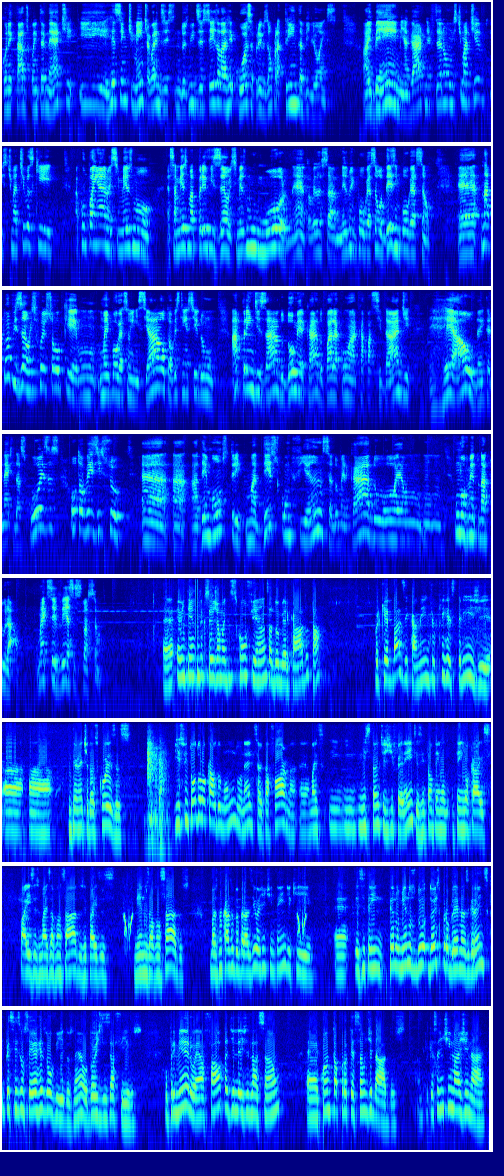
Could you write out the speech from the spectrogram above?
conectados com a internet e recentemente, agora em 2016, ela recuou essa previsão para 30 bilhões. A IBM, a Gartner fizeram estimativas que acompanharam esse mesmo essa mesma previsão, esse mesmo humor, né? Talvez essa mesma empolgação ou desempolgação. É, na tua visão, isso foi só o quê? Um, uma empolgação inicial? Talvez tenha sido um aprendizado do mercado para com a capacidade real da internet das coisas? Ou talvez isso ah, demonstre uma desconfiança do mercado ou é um, um, um movimento natural? Como é que você vê essa situação? É, eu entendo que seja uma desconfiança do mercado, tá? Porque basicamente o que restringe a, a internet das coisas, isso em todo local do mundo, né, de certa forma, é, mas em, em, instantes diferentes. Então tem, tem locais, países mais avançados e países menos avançados. Mas no caso do Brasil, a gente entende que é, existem pelo menos do, dois problemas grandes que precisam ser resolvidos, né, ou dois desafios. O primeiro é a falta de legislação é, quanto à proteção de dados. Porque se a gente imaginar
